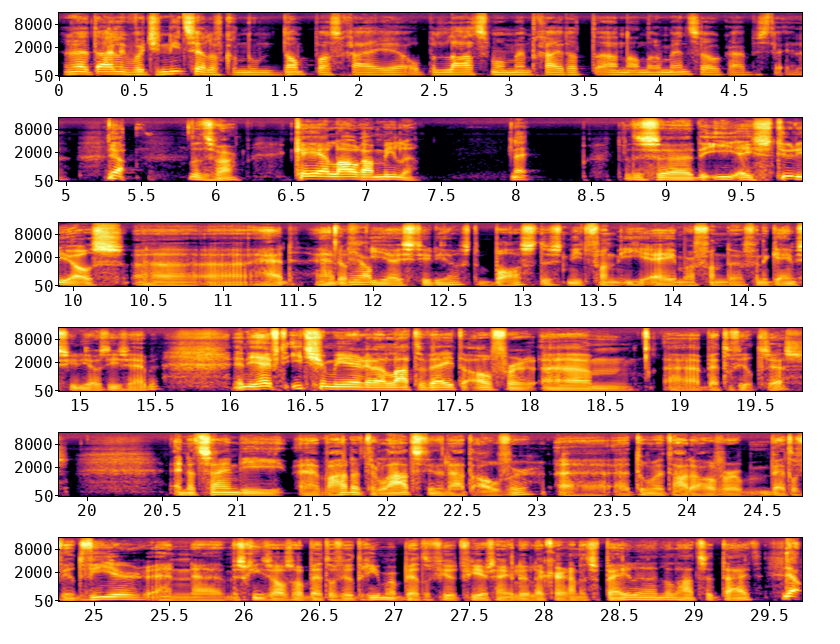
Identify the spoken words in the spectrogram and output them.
En uiteindelijk wat je niet zelf kan doen, dan pas ga je op het laatste moment ga je dat aan andere mensen ook uitbesteden. Ja, dat is waar. Ken jij Laura Miele? Dat is eh, de EA Studios eh, eh, head. Head of Ja. EA Studios. De boss. Dus niet van EA, maar van de, van de game studios die ze hebben. En die heeft ietsje meer laten weten over ehm, eh, Battlefield 6. En dat zijn die, eh, we hadden het er laatst inderdaad over. eh, eh, toen we het hadden over Battlefield 4. En misschien zelfs wel Battlefield 3. Maar Battlefield 4 zijn jullie lekker aan het spelen de laatste tijd. Ja.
